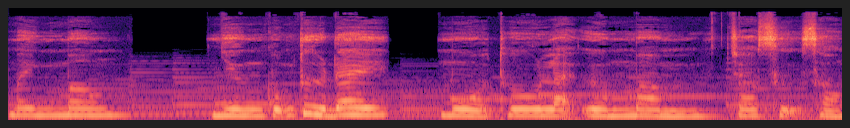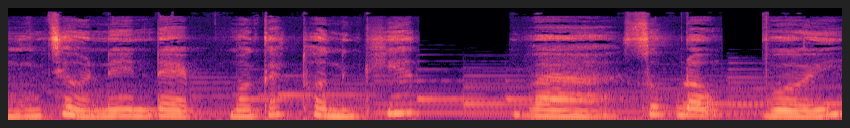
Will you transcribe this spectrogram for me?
mênh mông. Nhưng cũng từ đây, mùa thu lại ươm mầm cho sự sống trở nên đẹp một cách thuần khiết và xúc động với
